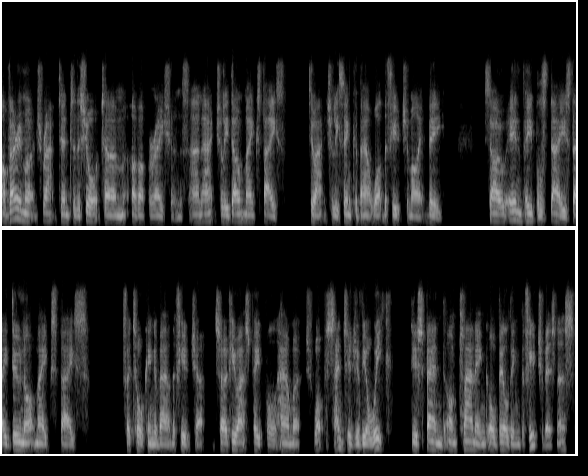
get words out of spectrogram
are very much wrapped into the short term of operations and actually don't make space to actually think about what the future might be. So, in people's days, they do not make space for talking about the future. So, if you ask people how much, what percentage of your week do you spend on planning or building the future business,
